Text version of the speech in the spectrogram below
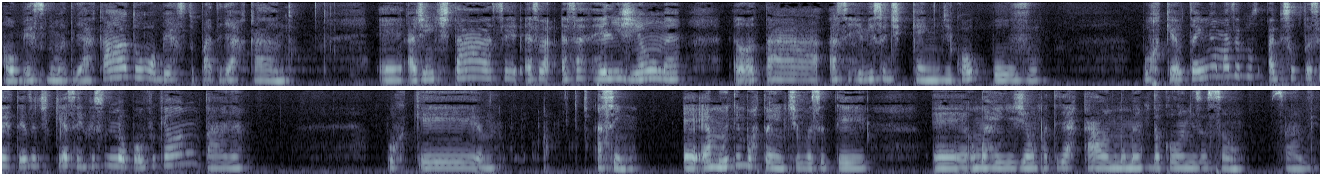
Ao berço do matriarcado ou ao berço do patriarcado? É, a gente está essa, essa religião, né? Ela tá a serviço de quem? De qual povo? Porque eu tenho a mais absoluta certeza de que é a serviço do meu povo que ela não tá, né? Porque, assim, é, é muito importante você ter é, uma religião patriarcal no momento da colonização, sabe?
